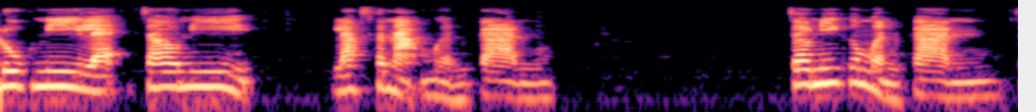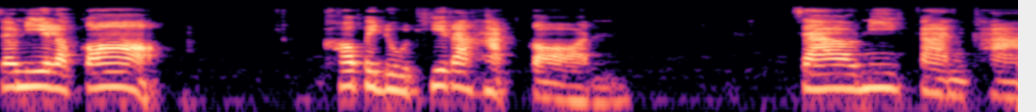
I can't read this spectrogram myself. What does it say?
ลูกหนี้และเจ้าหนี้ลักษณะเหมือนกัน เจ้าหนี้ก็เหมือนกัน เจ้าหนี้เราก็เข้าไปดูที่รหัสก่อน เจ้าหนี้การค้า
